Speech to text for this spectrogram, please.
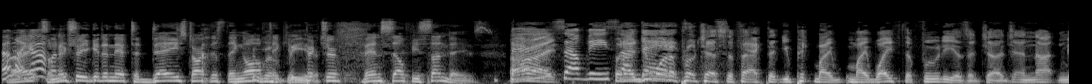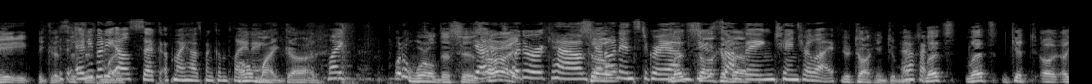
Oh, my Right? God, So what a- make sure you get in there today. Start this thing off. Take your be here. picture. Then selfie Sundays. Ben all right. Selfie Sundays. But I do want to protest the fact that you picked my my wife, the foodie, as a judge, and not me because Is this anybody is my, else sick of my husband complaining? Oh my God! Like, What a world this is. get All a right. Twitter account, So, get on Instagram, let's do talk about- something, change your life. You're talking too much. Okay. Let's let's get uh, uh,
